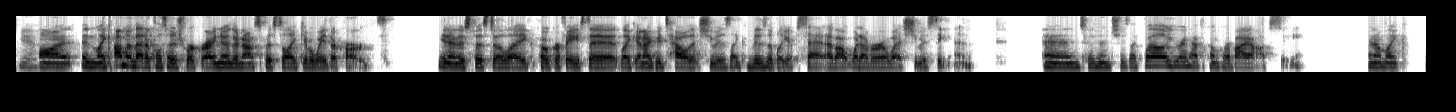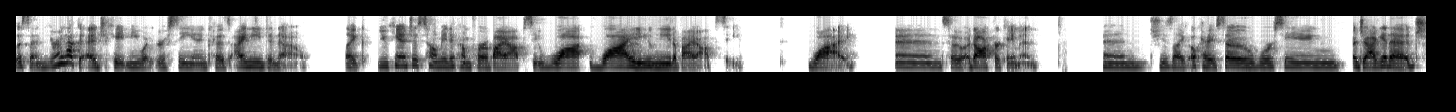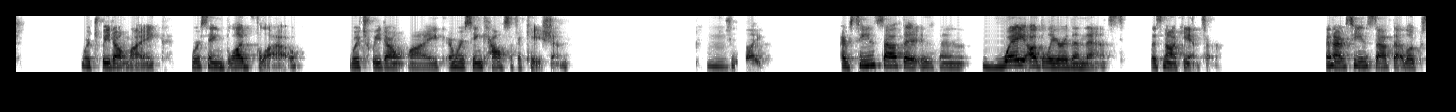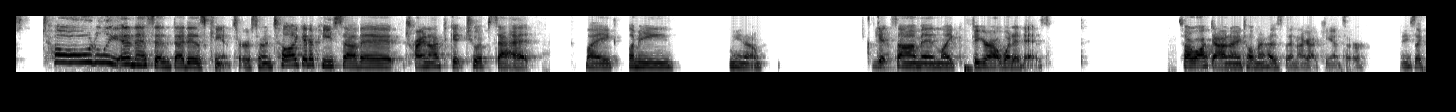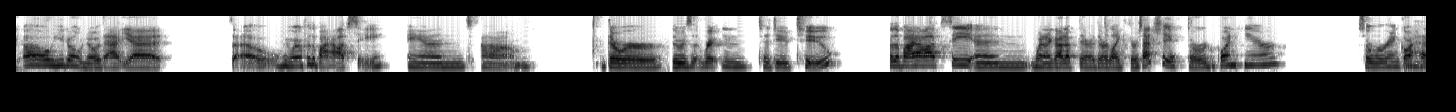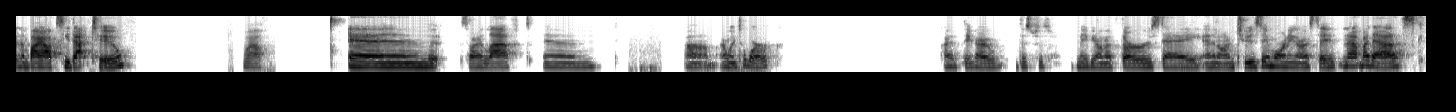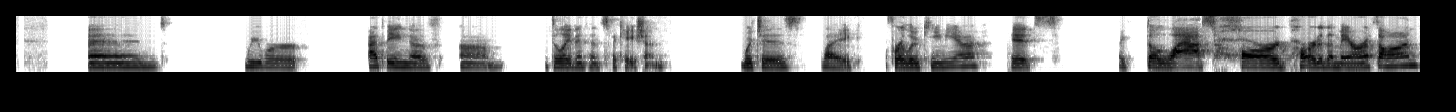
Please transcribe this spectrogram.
yeah. on and like i'm a medical social worker i know they're not supposed to like give away their cards you know they're supposed to like poker face it like and i could tell that she was like visibly upset about whatever it was she was seeing and so then she's like well you're gonna have to come for a biopsy and i'm like listen you're gonna have to educate me what you're seeing because i need to know like you can't just tell me to come for a biopsy why why do you need a biopsy why and so a doctor came in and she's like okay so we're seeing a jagged edge which we don't like we're seeing blood flow, which we don't like, and we're seeing calcification. Mm. She's like, I've seen stuff that has been way uglier than this. That's not cancer. And I've seen stuff that looks totally innocent that is cancer. So until I get a piece of it, try not to get too upset. Like, let me, you know, get yeah. some and like figure out what it is. So I walked out and I told my husband I got cancer. And he's like, Oh, you don't know that yet. So we went for the biopsy, and um, there were there was written to do two for the biopsy. And when I got up there, they're like, "There's actually a third one here, so we're going to go mm-hmm. ahead and biopsy that too." Wow. And so I left, and um, I went to work. I think I this was maybe on a Thursday, and on Tuesday morning I was sitting at my desk, and we were at the beginning of um, delayed intensification, which is like for leukemia, it's like the last hard part of the marathon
